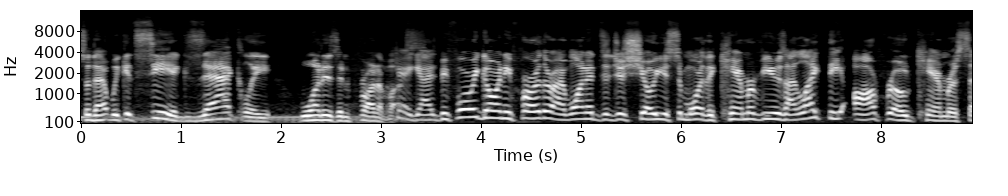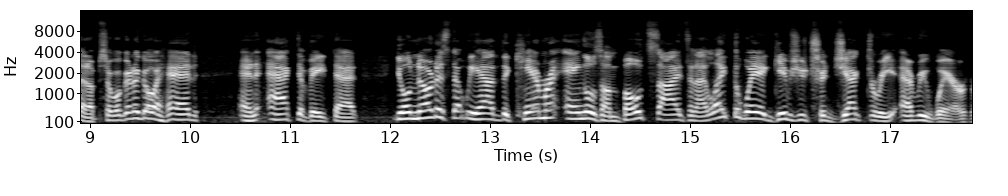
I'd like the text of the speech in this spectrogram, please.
so that we could see exactly what is in front of us. Okay guys, before we go any further, I wanted to just show you some more of the camera views. I like the off-road camera setup, so we're gonna go ahead and activate that. You'll notice that we have the camera angles on both sides, and I like the way it gives you trajectory everywhere.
